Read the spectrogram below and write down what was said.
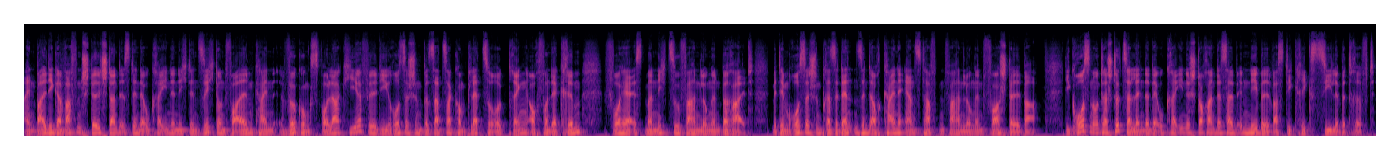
Ein baldiger Waffenstillstand ist in der Ukraine nicht in Sicht und vor allem kein wirkungsvoller. Kiew will die russischen Besatzer komplett zurückdrängen, auch von der Krim. Vorher ist man nicht zu Verhandlungen bereit. Mit dem russischen Präsidenten sind auch keine ernsthaften Verhandlungen vorstellbar. Die großen Unterstützerländer der Ukraine stochern deshalb im Nebel, was die Kriegsziele betrifft.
